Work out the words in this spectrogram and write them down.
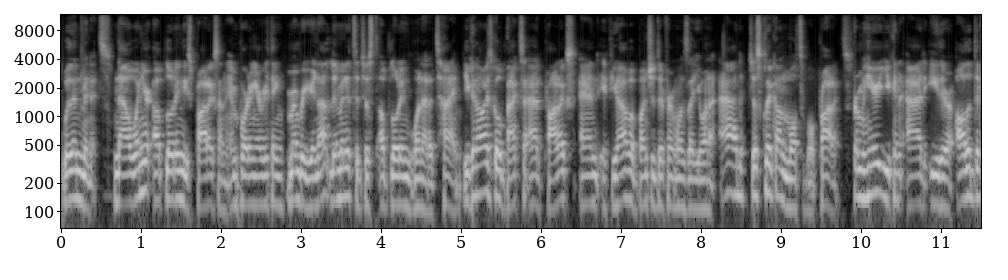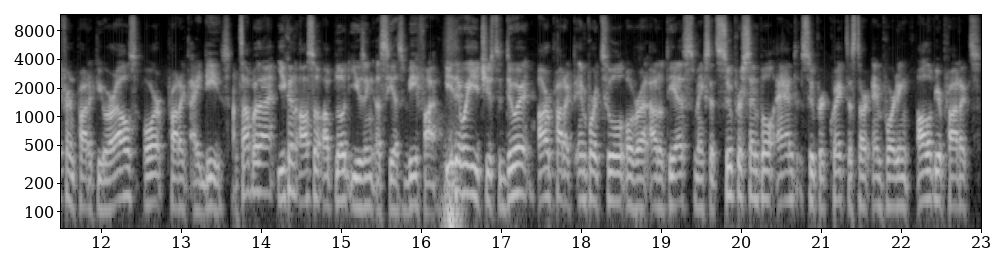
within minutes. Now, when you're uploading these products and importing everything, remember, you're not limited to just uploading one at a time. You can always go back to add products. And if you have a bunch of different ones that you want to add, just click on multiple products. From here, you can add either all the different product URLs or product IDs. On top of that, you can also upload using a CSV file. Either way you choose to do it, our product import tool over at AutoDS makes it super simple and super quick to start importing all of your products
